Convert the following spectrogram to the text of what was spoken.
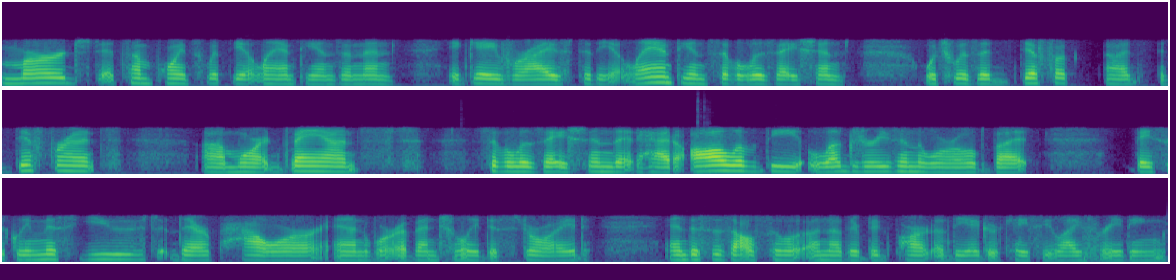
merged at some points with the Atlanteans, and then it gave rise to the Atlantean civilization, which was a, diff- uh, a different, uh, more advanced civilization that had all of the luxuries in the world, but basically misused their power and were eventually destroyed. And this is also another big part of the Edgar Cayce life readings.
